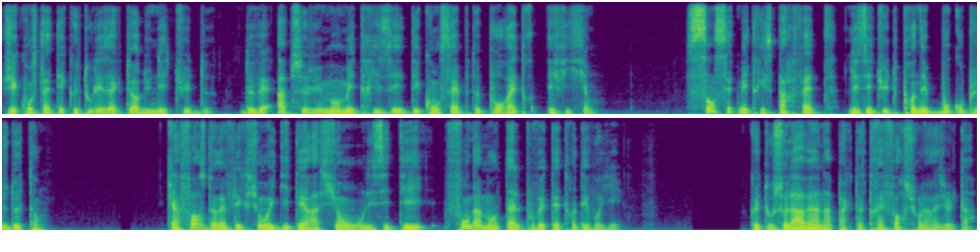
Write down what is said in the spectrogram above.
J'ai constaté que tous les acteurs d'une étude devait absolument maîtriser des concepts pour être efficient. Sans cette maîtrise parfaite, les études prenaient beaucoup plus de temps. Qu'à force de réflexion et d'itération, les idées fondamentales pouvaient être dévoyées. Que tout cela avait un impact très fort sur le résultat,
